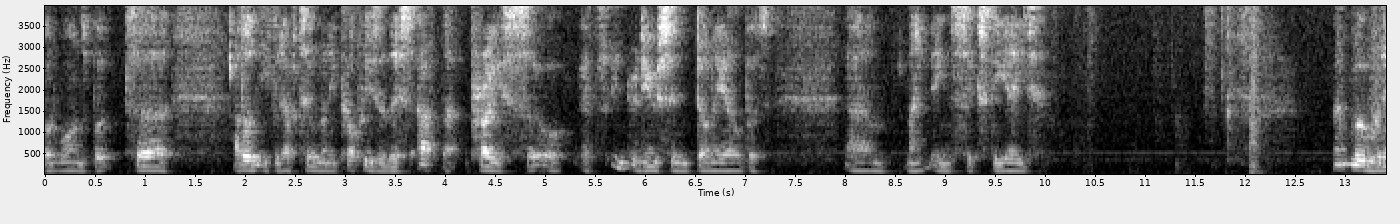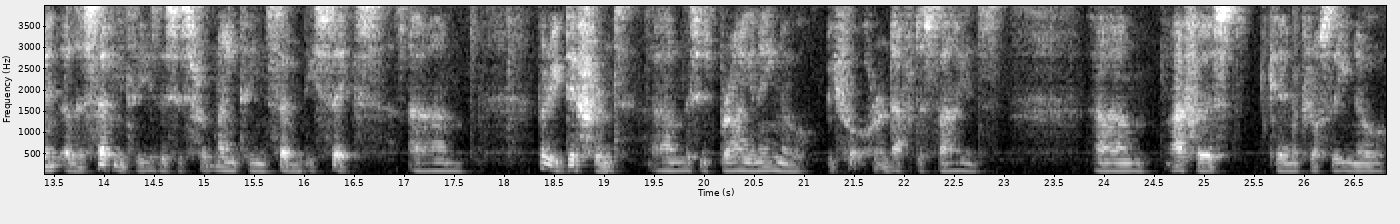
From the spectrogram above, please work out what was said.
odd ones, but uh, I don't think you could have too many copies of this at that price. So it's introducing Donny Elbert, um, 1968. And moving into the 70s, this is from 1976. Um, very different. Um, this is Brian Eno, Before and After Science. Um, I first came across Eno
